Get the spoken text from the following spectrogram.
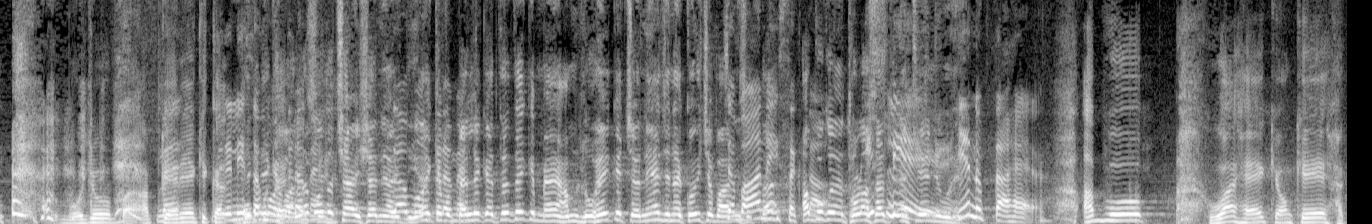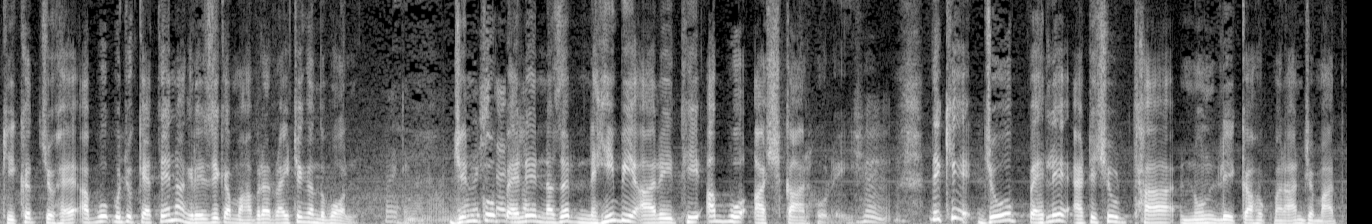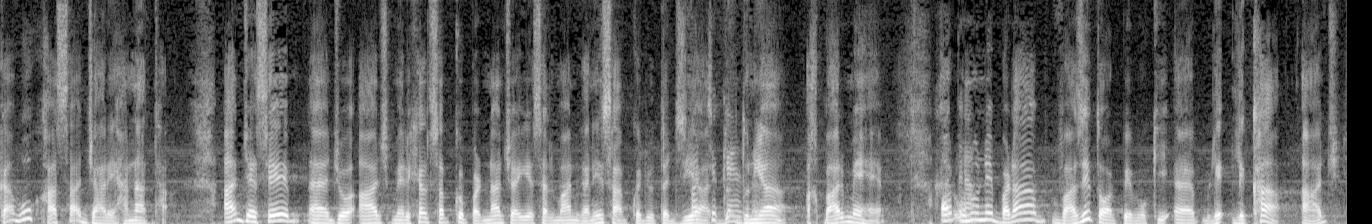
वो जो आप कह रहे हैं कि कल बहुत अच्छा ईशा ने दिया कि वो पहले कहते थे कि मैं हम लोहे के चने हैं जिन्हें कोई चबा, चबा नहीं सकता। अब वो थोड़ा सा चेंज हुए ये नुकता है। अब वो हुआ है क्योंकि हकीकत जो है अब वो वो जो कहते हैं ना अंग्रेज़ी का मुहावरा राइटिंग ऑन द वॉल जिनको पहले नज़र नहीं भी आ रही थी अब वो आश्कार हो रही है। हम्म। देखिए जो पहले एटीट्यूड था नून लीग का हुक्मरान जमात का वो खासा जारहाना था। आज जैसे जो आज मेरे ख्याल सबको पढ़ना चाहिए सलमान गनी साहब का जो तजिया दुनिया अखबार में है और उन्होंने बड़ा वाज तौर पे वो की लिखा आज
